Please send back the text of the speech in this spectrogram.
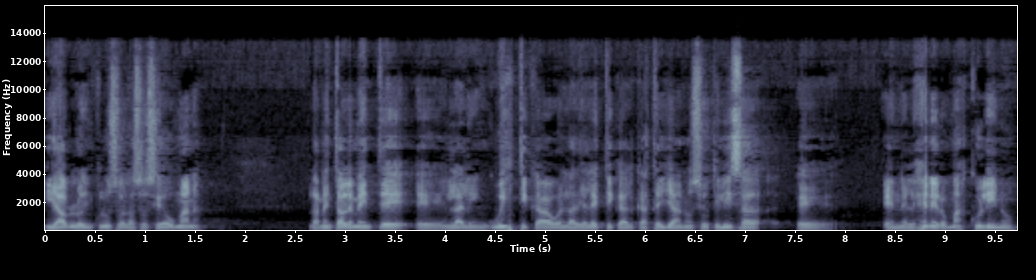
Y hablo incluso de la sociedad humana. Lamentablemente, eh, en la lingüística o en la dialéctica del castellano se utiliza eh, en el género masculino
